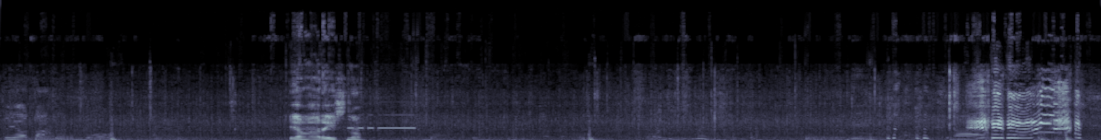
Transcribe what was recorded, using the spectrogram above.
Toyota, turbo. Kaya nga race no? 哈哈哈哈哈。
